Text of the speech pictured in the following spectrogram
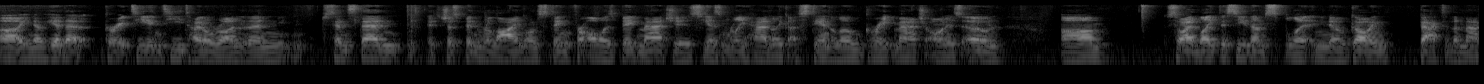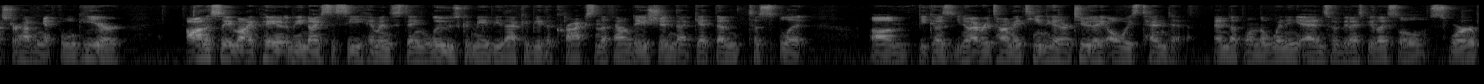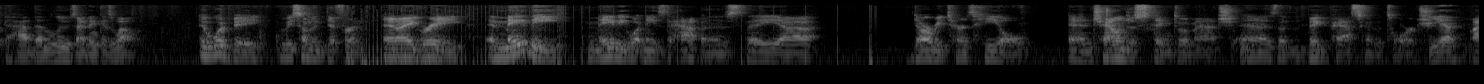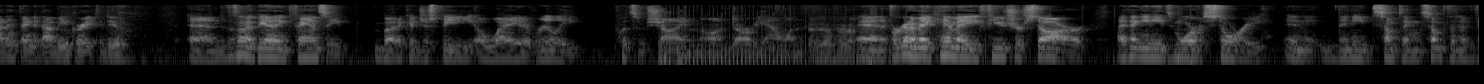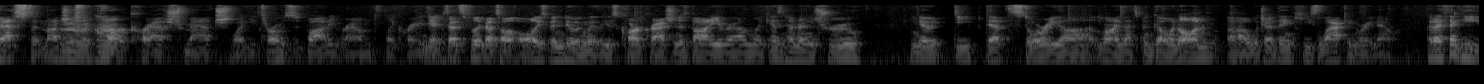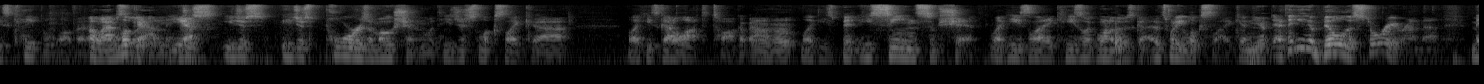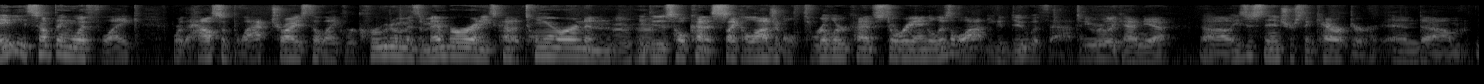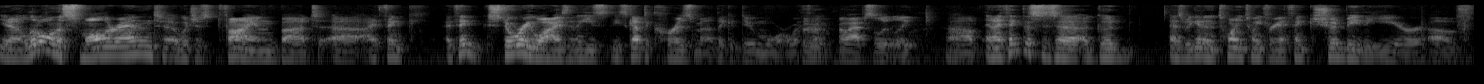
Uh, you know he had that great TNT title run, and then since then it's just been relying on Sting for all his big matches. He hasn't really had like a standalone great match on his own. Um, so I'd like to see them split, and you know going back to the match they're having at Full Gear. Honestly, in my opinion, it would be nice to see him and Sting lose. Could maybe that could be the cracks in the foundation that get them to split. Um, because you know every time they team together too, they always tend to end up on the winning end. So it'd be nice to be a nice little swerve to have them lose. I think as well. It would be. It would be something different. And I agree. And maybe, maybe what needs to happen is they, uh, Darby turns heel and challenges Sting to a match, and as the, the big passing of the torch. Yeah, I think that'd be great to do. And it doesn't have to be anything fancy, but it could just be a way to really put some shine on Darby Allin. Mm-hmm. And if we're gonna make him a future star, I think he needs more of a story, and they need something something to invest in, not just Mhm. a car crash match like he throws his body around like crazy. Yeah, because that's I feel like that's all, all he's been doing lately is car crashing his body around. Like he hasn't had any true, you know, deep depth story uh, line that's been going on, uh, which I think he's lacking right now. But I think he's capable of it. Oh, I mean, Look at him. absolutely, He yeah. just he just he just pours emotion with. He just looks like uh, like he's got a lot to talk about. Mhm. Like he's been he's seen some shit. Like he's like he's like one of those guys. That's what he looks like. And Yep. I think you could build a story around that. Maybe it's something with like where the House of Black tries to like recruit him as a member and he's kind of torn and they Mhm. do this whole kind of psychological thriller kind of story angle. There's a lot you could do with that. You really can, yeah. Uh, he's just an interesting character, and um, you know, a little on the smaller end, uh, which is fine. But uh, I think I think story wise, I think he's he's got the charisma. They could do more with him, Oh, absolutely. um, and I think this is a, a good as we get into 2023. I think should be the year of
